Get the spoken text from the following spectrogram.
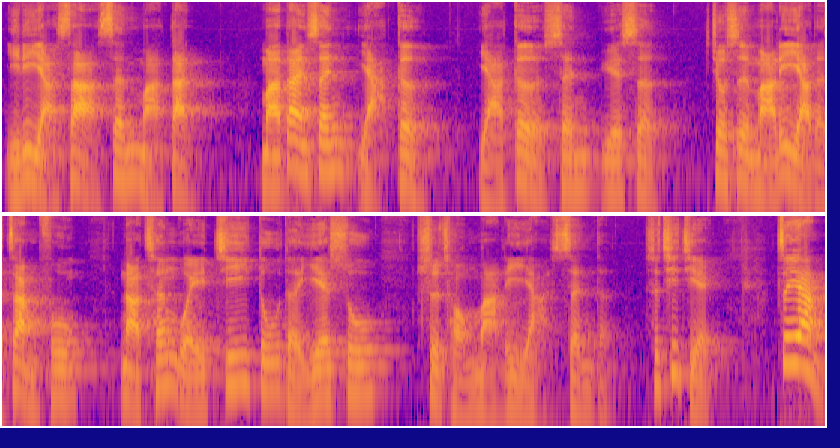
以利亚撒生马旦，马旦生雅各，雅各生约瑟，就是玛利亚的丈夫，那称为基督的耶稣是从玛利亚生的。十七节，这样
